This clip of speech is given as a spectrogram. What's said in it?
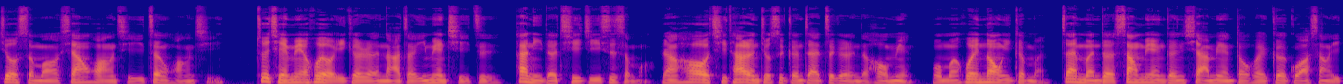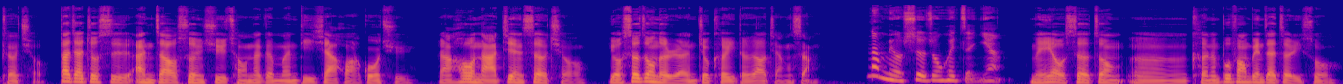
就什么镶黄旗、正黄旗，最前面会有一个人拿着一面旗子，看你的旗级是什么，然后其他人就是跟在这个人的后面。我们会弄一个门，在门的上面跟下面都会各挂上一颗球，大家就是按照顺序从那个门底下滑过去，然后拿箭射球，有射中的人就可以得到奖赏。那没有射中会怎样？没有射中，嗯、呃，可能不方便在这里说。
